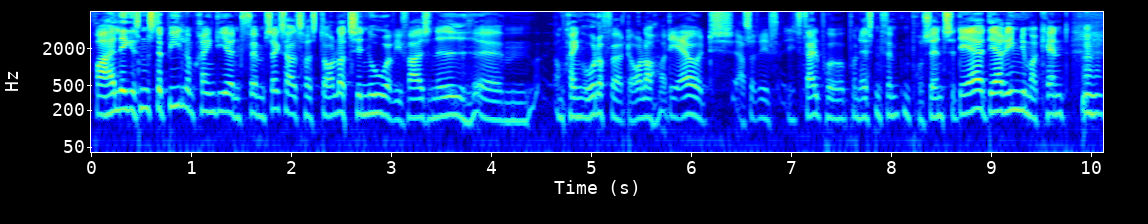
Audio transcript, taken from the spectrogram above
fra at have ligget sådan stabilt omkring de her 5-56 dollar til nu, er vi faktisk nede øh, omkring 48 dollar, og det er jo et, altså et, et fald på, på næsten 15 procent, så det er, det er rimelig markant. Mm-hmm.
